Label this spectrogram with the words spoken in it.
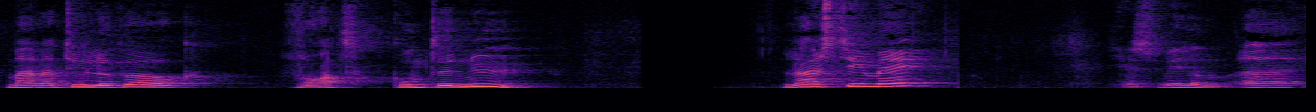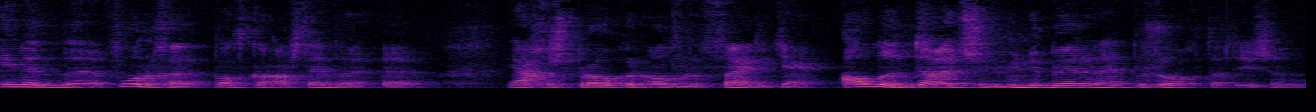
maar natuurlijk ook wat komt er nu. Luister je mee? Yes, Willem. eh, in een eh, vorige podcast hebben we eh, ja, gesproken over het feit dat jij alle Duitse hunebedden hebt bezocht. Dat is een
